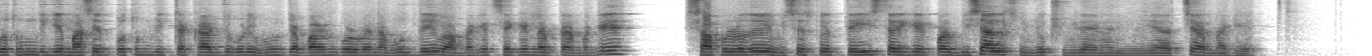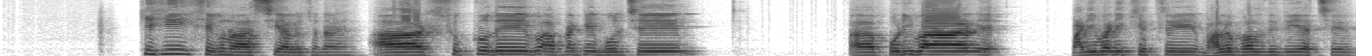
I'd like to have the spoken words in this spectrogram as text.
প্রথম দিকে মাসের প্রথম দিকটা কার্যকরী ভূমিকা পালন করবে না বুধদেব আপনাকে সেকেন্ড হাফটা আপনাকে সাফল্য দেবে। বিশেষ করে তেইশ তারিখের পর বিশাল সুযোগ সুবিধা এনে দিয়ে যাচ্ছে আপনাকে। কি কি সেগুলো আসছি আলোচনায়? আর শুক্রদেব আপনাকে বলছে পরিবার, পারিবারিক ক্ষেত্রে ভালো ফল দিতে যাচ্ছে,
